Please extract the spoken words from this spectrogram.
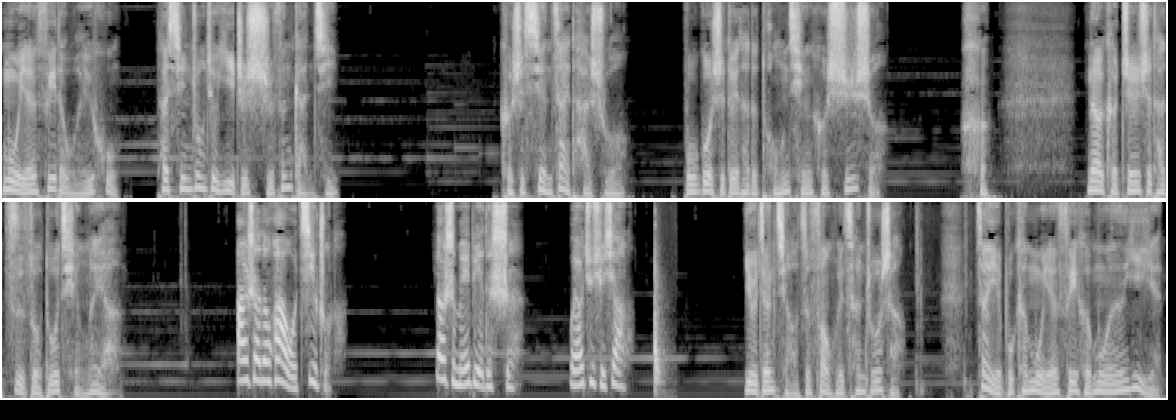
穆言飞的维护。他心中就一直十分感激。可是现在他说，不过是对他的同情和施舍，哼，那可真是他自作多情了呀。二少的话我记住了，要是没别的事，我要去学校了。又将饺子放回餐桌上，再也不看慕言飞和穆恩一眼，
